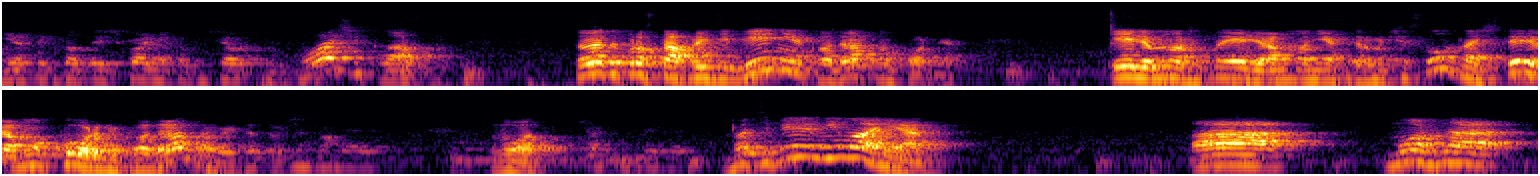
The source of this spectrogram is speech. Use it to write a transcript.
Если кто-то из школьников еще из младших классов, то это просто определение квадратного корня. L умножить на L равно некоторому числу, значит L равно корню квадратного из этого числа. Вот. Но теперь внимание. А, можно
